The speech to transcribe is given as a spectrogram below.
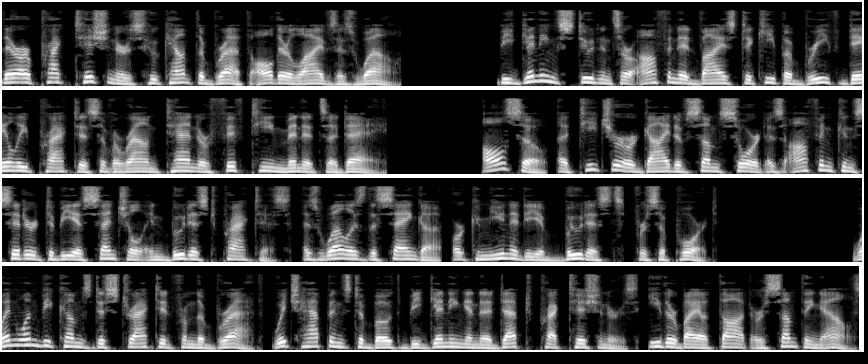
There are practitioners who count the breath all their lives as well. Beginning students are often advised to keep a brief daily practice of around 10 or 15 minutes a day. Also, a teacher or guide of some sort is often considered to be essential in Buddhist practice, as well as the Sangha, or community of Buddhists, for support. When one becomes distracted from the breath, which happens to both beginning and adept practitioners, either by a thought or something else,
